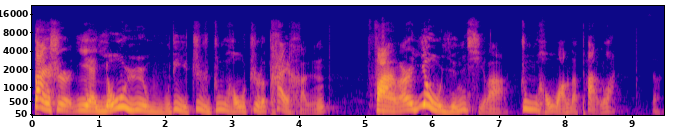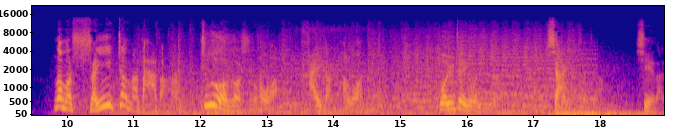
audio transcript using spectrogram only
但是也由于武帝治诸侯治的太狠，反而又引起了诸侯王的叛乱。那么谁这么大胆儿？这个时候了还敢叛乱呢？关于这个问题呢，下一集再讲。谢谢大家。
